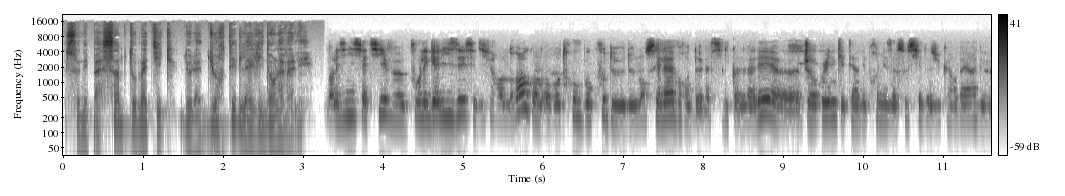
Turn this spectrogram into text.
ce n'est pas symptomatique de la dureté de la vie dans la vallée? Dans les initiatives pour légaliser ces différentes drogues, on, retrouve beaucoup de, noms célèbres de la Silicon Valley. Euh, Joe Green, qui était un des premiers associés de Zuckerberg, euh,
